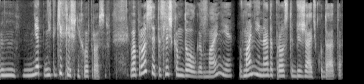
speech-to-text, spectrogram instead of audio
нет никаких лишних вопросов. Вопросы — это слишком долго в мании. В мании надо просто бежать куда-то.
